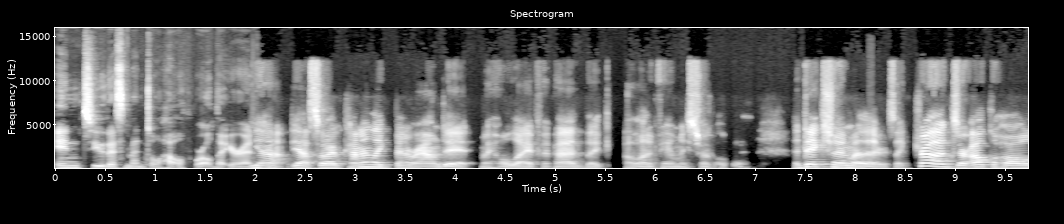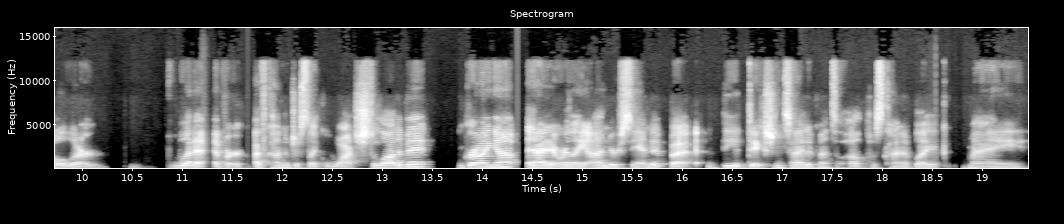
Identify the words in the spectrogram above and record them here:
into this mental health world that you're in. Yeah. Yeah. So I've kind of like been around it my whole life. I've had like a lot of family struggle with addiction, whether it's like drugs or alcohol or whatever. I've kind of just like watched a lot of it growing up and I didn't really understand it, but the addiction side of mental health was kind of like my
